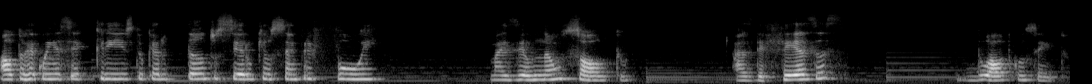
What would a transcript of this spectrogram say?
auto-reconhecer Cristo, eu quero tanto ser o que eu sempre fui. Mas eu não solto as defesas do autoconceito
